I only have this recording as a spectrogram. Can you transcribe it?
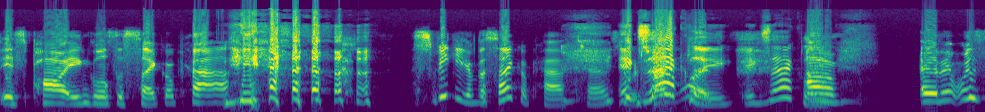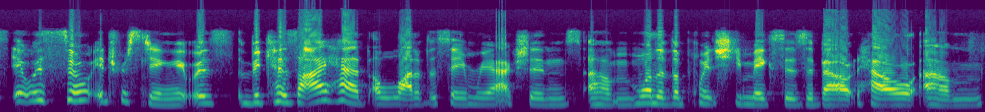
"Is Pa Ingalls a psychopath?" Speaking of the psychopath test, which that was. Exactly, exactly. Um, and it was it was so interesting. It was because I had a lot of the same reactions. Um, one of the points she makes is about how um,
